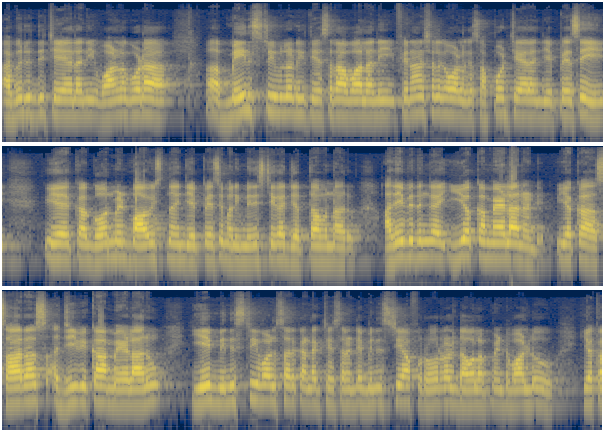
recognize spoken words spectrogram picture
అభివృద్ధి చేయాలని వాళ్ళని కూడా మెయిన్ స్ట్రీమ్లోకి తీసుకురావాలని ఫినాన్షియల్గా వాళ్ళకి సపోర్ట్ చేయాలని చెప్పేసి ఈ యొక్క గవర్నమెంట్ భావిస్తుందని చెప్పేసి మనకి మినిస్ట్రీ గారు చెప్తా ఉన్నారు. అదేవిధంగా ఈ యొక్క మేళానండి ఈ యొక్క సారస్ అజీవికా మేళాను ఏ మినిస్ట్రీ వాళ్ళు సార్ కండక్ట్ చేశారంటే మినిస్ట్రీ ఆఫ్ రూరల్ డెవలప్మెంట్ వాళ్ళు ఈ యొక్క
